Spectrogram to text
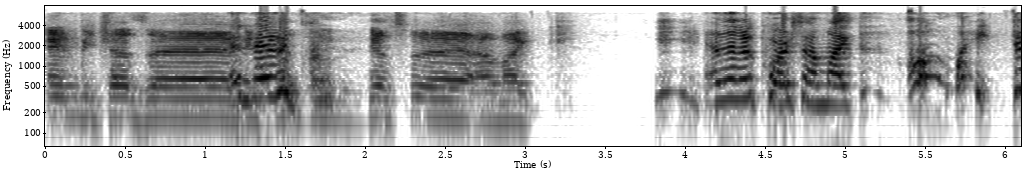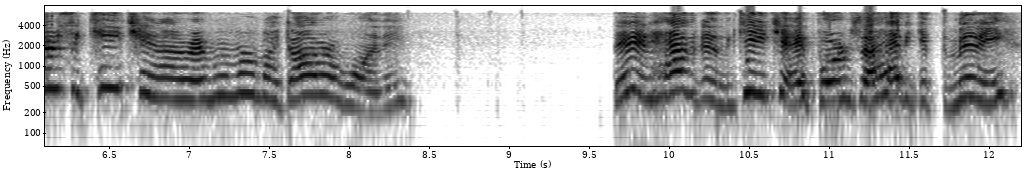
And because, uh, And then because of this, uh, I'm like, And then, of course, I'm like, oh, wait, there's a keychain I remember my daughter wanting. They didn't have it in the keychain form, so I had to get the mini,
